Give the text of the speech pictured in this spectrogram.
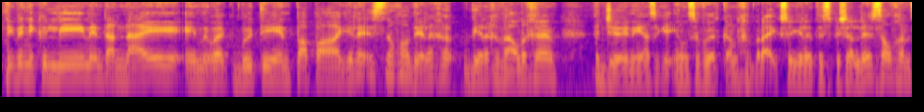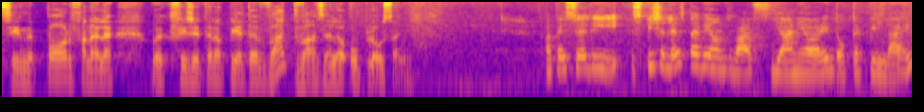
Liewe Nicoline en Danai en ook Boetie en Pappa, julle is nogal delige weer 'n geweldige journey as ek 'n Engelse woord kan gebruik. So julle het 'n spesialis al gaan sien, 'n paar van hulle ook fisioterapeute. Wat was hulle oplossing? Okay, so die spesialis by wie ons was Januarie Dr. Pilay.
